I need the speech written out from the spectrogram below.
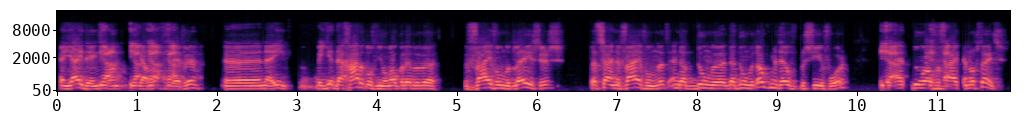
En jij denkt Ja, van, ja, wacht eens even. Eh, nee, je, daar gaat het ons niet om. Ook al hebben we 500 lezers, dat zijn er 500 en dat doen we, daar doen we het ook met heel veel plezier voor. En ja. dat doen we over vijf jaar nog steeds.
